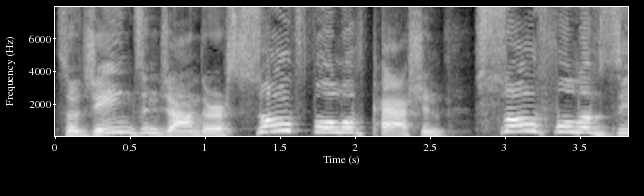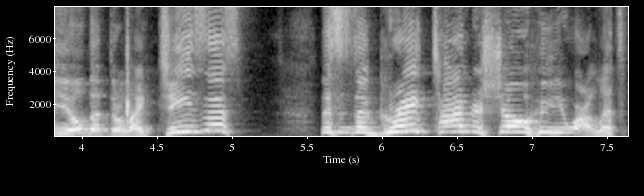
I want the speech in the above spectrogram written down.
So, James and John, they're so full of passion, so full of zeal that they're like, Jesus, this is a great time to show who you are. Let's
